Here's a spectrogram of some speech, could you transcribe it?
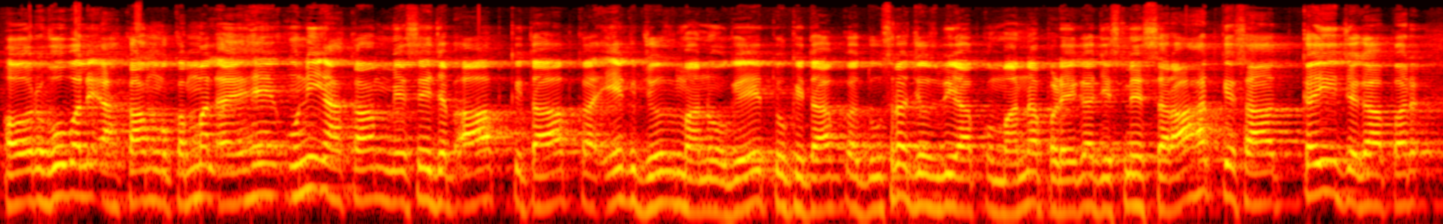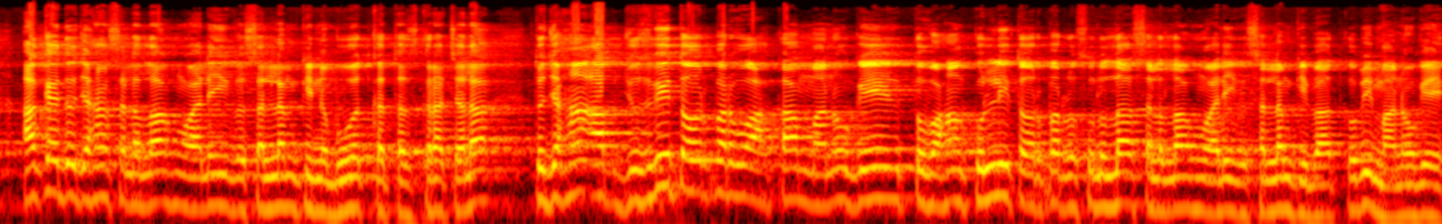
اور وہ والے احکام مکمل آئے ہیں، انہی احکام میں سے جب آپ کتاب کا ایک جز مانو گے تو کتاب کا دوسرا جز بھی آپ کو ماننا پڑے گا، جس میں سراحت کے ساتھ کئی جگہ پر عقید و جہاں صلی اللہ علیہ وسلم کی نبوت کا تذکرہ چلا، تو جہاں آپ جزوی طور پر وہ احکام مانو گے، تو وہاں کلی طور پر رسول اللہ صلی اللہ علیہ وسلم کی بات کو بھی مانو گے۔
